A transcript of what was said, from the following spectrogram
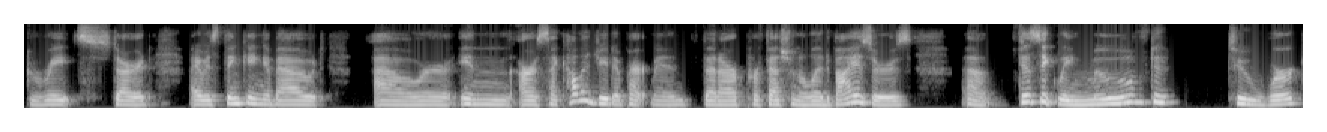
great start. I was thinking about our in our psychology department that our professional advisors uh, physically moved to work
